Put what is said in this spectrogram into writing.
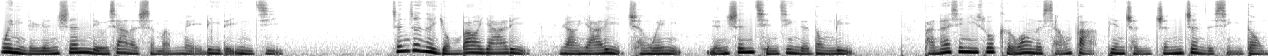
为你的人生留下了什么美丽的印记。真正的拥抱压力。让压力成为你人生前进的动力，把那些你所渴望的想法变成真正的行动。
